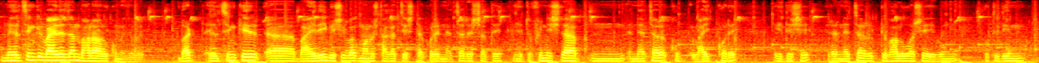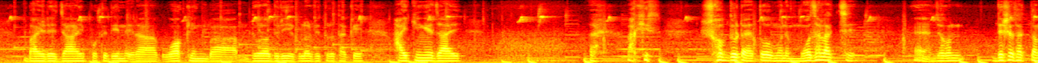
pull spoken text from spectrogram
আপনি হেলসিঙ্কির বাইরে যান, ভাড়া আরও কমে যাবে। বাট হেলসিঙ্কির বাইরেই বেশিরভাগ মানুষ থাকার চেষ্টা করে নেচারের সাথে। যেহেতু ফিনিশরা নেচার খুব লাইক করে এই দেশে। এরা নেচারকে ভালোবাসে এবং প্রতিদিন বাইরে যায়, প্রতিদিন এরা ওয়াকিং বা দৌড়াদৌড়ি এগুলোর ভিতরে থাকে। হাইকিংয়ে যায়। পাখির শব্দটা এত মানে মজা লাগছে। হ্যাঁ যখন দেশে থাকতাম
